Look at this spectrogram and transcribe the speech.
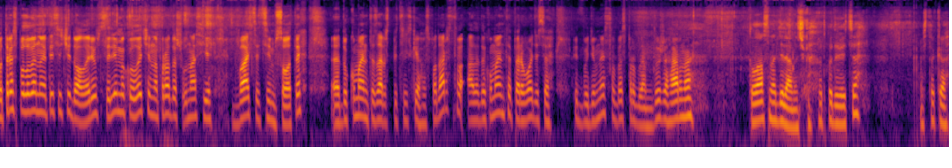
По 3,5 тисячі доларів. В селі Миколичин на продаж у нас є 27 сотих. Е, Документи зараз під сільське господарство, але документи переводяться під будівництво без проблем. Дуже гарна, класна діляночка. От подивіться. Ось така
